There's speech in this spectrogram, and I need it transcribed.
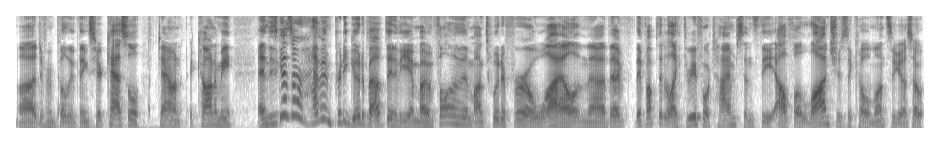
uh, different building things here, castle, town, economy. And these guys are having pretty good about updating the game. I've been following them on Twitter for a while, and uh, they've, they've updated like three or four times since the alpha launch just a couple months ago. So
